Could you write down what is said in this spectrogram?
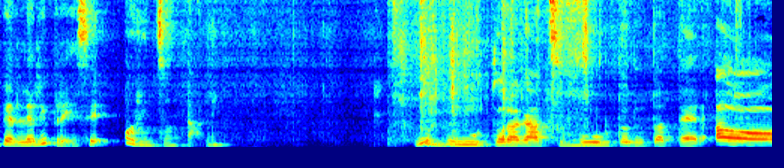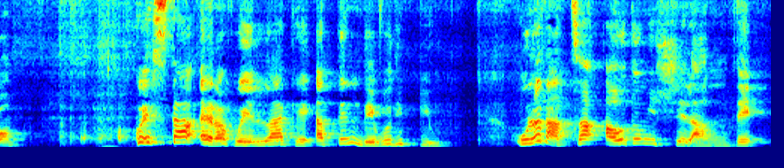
per le riprese orizzontali. Butto ragazzi, butto tutto a terra. Oh, questa era quella che attendevo di più. Una tazza automiscelante.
